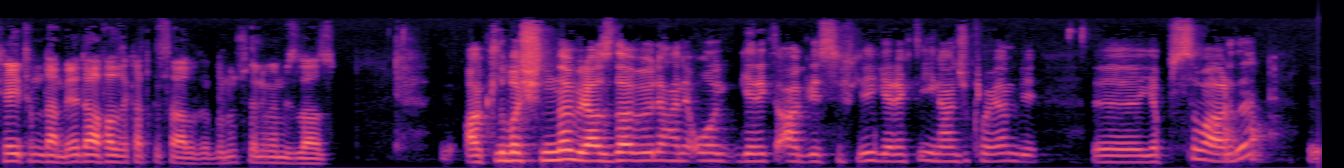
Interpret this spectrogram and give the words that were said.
Tatum'dan bile daha fazla katkı sağladı. Bunu söylememiz lazım. Aklı başında biraz daha böyle hani o gerekli agresifliği, gerekli inancı koyan bir e, yapısı vardı. E,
